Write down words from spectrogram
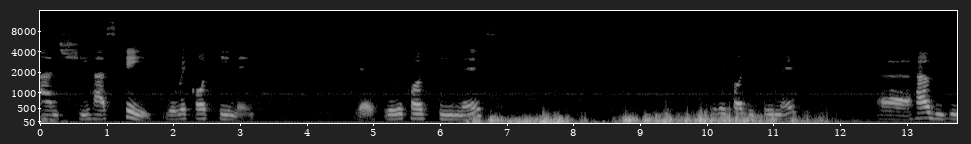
and she has paid you record payment. Yes you record payment you record the payment uh, how did the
